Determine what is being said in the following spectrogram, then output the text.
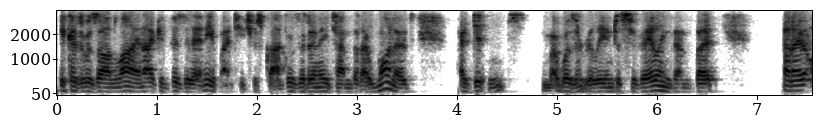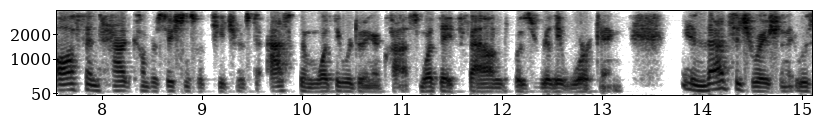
because it was online, I could visit any of my teachers' classes at any time that I wanted. I didn't. I wasn't really into surveilling them, but but I often had conversations with teachers to ask them what they were doing in class, what they found was really working in that situation, it was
